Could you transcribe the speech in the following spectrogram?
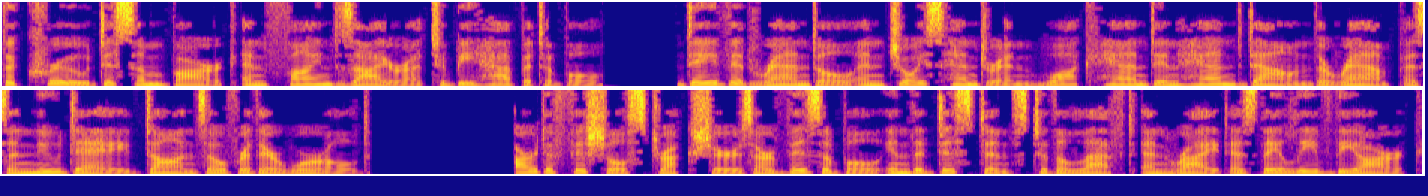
The crew disembark and find Zyra to be habitable. David Randall and Joyce Hendron walk hand in hand down the ramp as a new day dawns over their world. Artificial structures are visible in the distance to the left and right as they leave the arc,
